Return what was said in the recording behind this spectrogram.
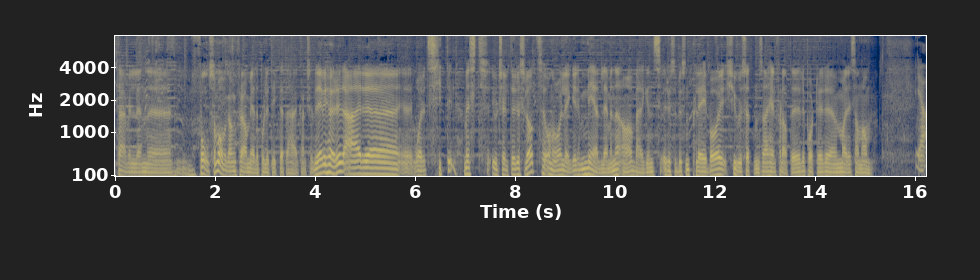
Dette er vel en uh, voldsom overgang fra mediepolitikk, dette her, kanskje. Det vi hører er uh, årets hittil mest utskjelte russelåt, og nå legger medlemmene av Bergens russebussen Playboy 2017 seg helt flate, reporter uh, Mari Sandman. Ja,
